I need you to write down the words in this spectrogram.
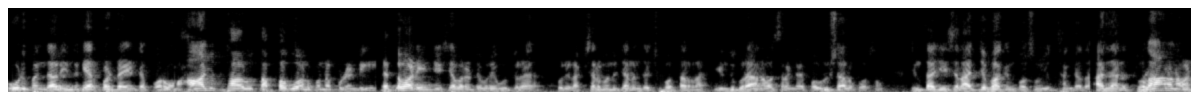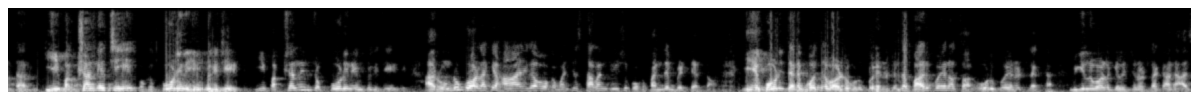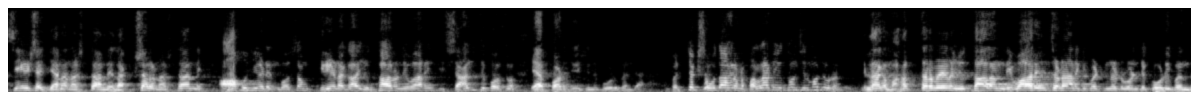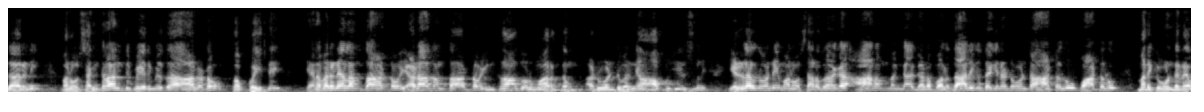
కోడి పందాలు ఎందుకు ఏర్పడ్డాయంటే పూర్వం మహాయుద్ధాలు తప్పవు అనుకున్నప్పుడు అండి పెద్దవాడు ఏం చేసేవారంటే ఎవరే వద్దురా కొన్ని లక్షల మంది జనం చచ్చిపోతారా ఎందుకురా అనవసరంగా పౌరుషాల కోసం ఇంత చేసి రాజ్యభాగం కోసం యుద్ధం కదా అది దాని తులాననం అంటారు. ఈ పక్షం నుంచి ఒక కోడిని ఎంపిక చేయండి. ఈ పక్షం నుంచి ఒక కోడిని ఎంపిక చేయండి. ఆ రెండు కోళ్ళకి హాయిగా ఒక మంచి స్థలం చూసి ఒక పందెం పెట్టేద్దాం. ఏ కోడి చనిపోతే వాళ్ళు ఓడిపోయినట్టు పారిపోయినా చాలు. ఓడిపోయినట్టు లెక్క. మిగిలిన వాళ్ళు గెలిచినట్లు కానీ అశేష జన నష్టాన్ని లక్షల నష్టాన్ని ఆపు చేయడం కోసం క్రీడగా యుద్ధాలు నివారించి శాంతి కోసం ఏర్పాటు చేసింది కోడి ప్రత్యక్ష ఉదాహరణ పల్నాటి యుద్ధం సినిమా చూడండి. ఇలాగ మహత్తరమైన యుద్ధాలను నివారించడానికి పెట్టినటువంటి కోడి పందాలని మనం సంక్రాంతి పేరు మీద ఆడడం తప్పు అయితే జనవరి నెలంతా ఆడడం ఏడాదంతా ఆడడం ఇంకా దుర్మార్గం. అటువంటివన్నీ ఆపు చేసుకుని ఇళ్ళల్లోనే మనం సరదాగా ఆనందంగా గడపాలి. దానికి తగినటువంటి ఆటలు పాటలు మనకి ఉండనే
